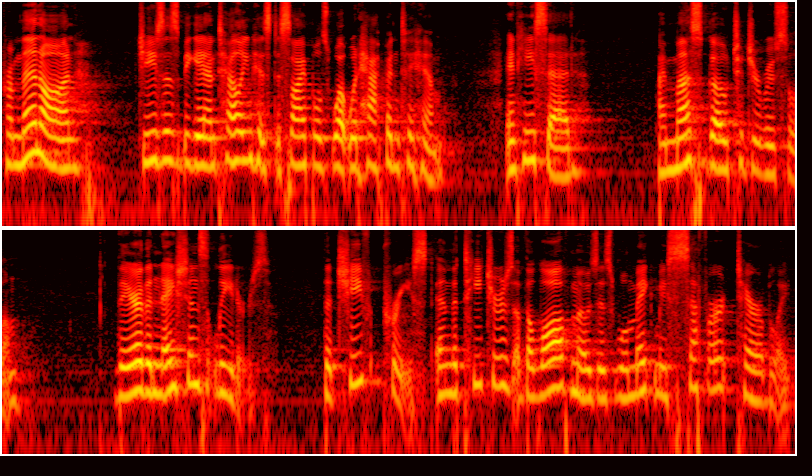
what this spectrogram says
From then on, Jesus began telling his disciples what would happen to him. And he said, I must go to Jerusalem. There, the nation's leaders, the chief priest, and the teachers of the law of Moses will make me suffer terribly.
